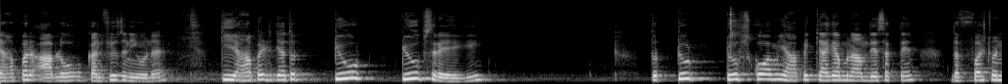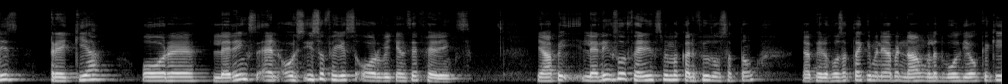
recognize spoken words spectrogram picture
यहाँ पर आप लोगों को कन्फ्यूज नहीं होना है कि यहाँ पर या तो ट्यूब ट्यूब्स रहेगी तो ट्यूब ट्यूब्स को हम यहाँ पे क्या क्या नाम दे सकते हैं the first one is trachea और लेरिंग्स एंड इसोफेगस और वी कैन से फेरिंग्स यहाँ पे लेरिंग्स और फेरिंग्स में मैं कन्फ्यूज़ हो सकता हूँ या फिर हो सकता है कि मैंने यहाँ पे नाम गलत बोल दिया हो क्योंकि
